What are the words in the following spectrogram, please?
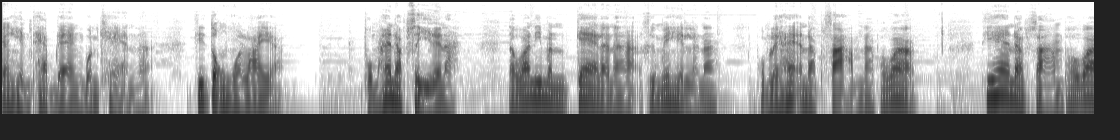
ยังเห็นแถบแดงบนแขนนะที่ตรงหัวไหล่อะผมให้อันดับสี่เลยนะ แต่ว่านี่มันแก้แล้วนะฮะคือไม่เห็นแล้วนะ ผมเลยให้อันดับสามนะ เพราะว่าที่ให้อันดับสามเพราะว่า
